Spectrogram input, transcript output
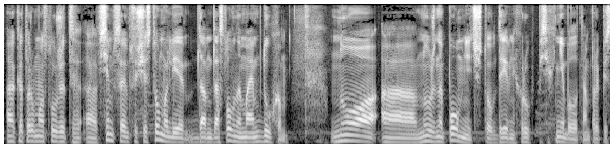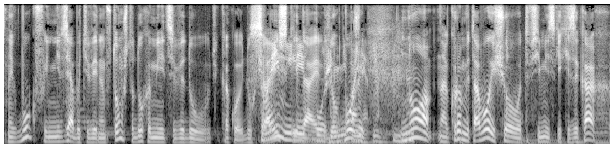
а, которому он служит а, всем своим существом или дам дословно моим духом. Но а, нужно помнить, что в древних рукописях не было там прописных букв, и нельзя быть уверен в том, что дух имеется в виду какой? Дух Своим человеческий, или да, или Божьим, дух Божий. непонятно. Но, а, кроме того, еще вот в семитских языках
